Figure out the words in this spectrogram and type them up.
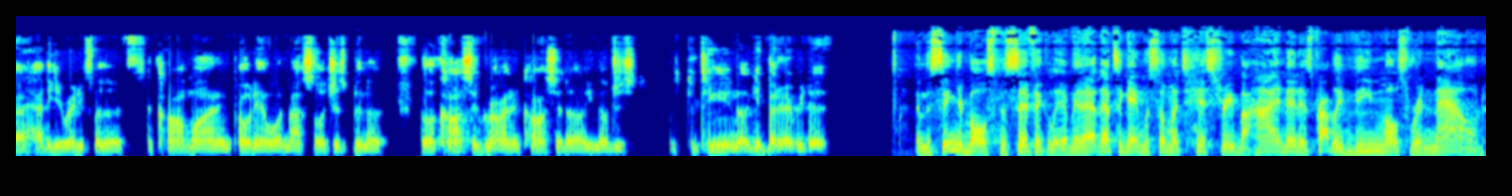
I had to get ready for the, the combine and pro day and whatnot. So it's just been a real constant grind and constant, uh, you know, just continuing to get better every day. And the Senior Bowl specifically, I mean, that, that's a game with so much history behind it. It's probably the most renowned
